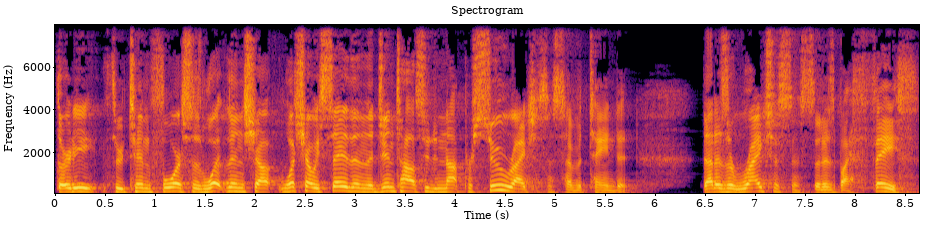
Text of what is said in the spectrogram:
30 through 10 4 says, What then shall, what shall we say then? The Gentiles who do not pursue righteousness have attained it. That is a righteousness that is by faith.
